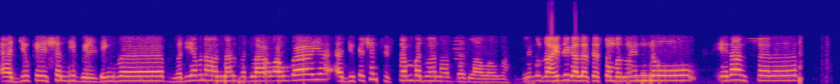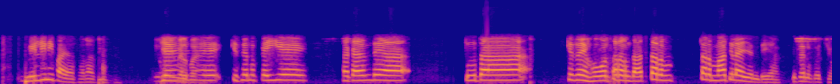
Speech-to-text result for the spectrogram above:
ਐਜੂਕੇਸ਼ਨ ਦੀ ਬਿਲਡਿੰਗ ਵਧੀਆ ਬਣਾਉਣ ਨਾਲ ਬਦਲਾਅ ਆਊਗਾ ਜਾਂ ਐਜੂਕੇਸ਼ਨ ਸਿਸਟਮ ਬਦਲਣ ਨਾਲ ਬਦਲਾਅ ਆਊਗਾ? ਬਿਲਕੁਲ ਜ਼ਾਹਿਰ ਜੀ ਗੱਲ ਹੈ ਸਿਸਟਮ ਬਦਲਣ ਮੈਨੂੰ ਇਹਦਾ ਆਨਸਰ ਮਿਲ ਹੀ ਨਹੀਂ ਪਾਇਆ ਸਰ ਅੱਜ ਤੱਕ। ਜੇ ਕਿਸੇ ਨੂੰ ਕਹੀਏ ਤਾਂ ਕਹਿੰਦੇ ਆ ਤੂੰ ਤਾਂ ਕਿਸੇ ਹੋਰ ਧਰਮ ਦਾ ਧਰਮ ਧਰਮਾਂ ਚ ਲੈ ਜਾਂਦੇ ਆ ਕਿਸੇ ਨੂੰ ਪੁੱਛੋ।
